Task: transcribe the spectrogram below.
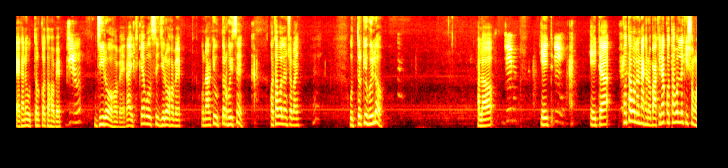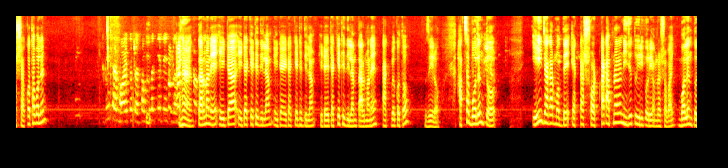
এখানে উত্তর কত হবে? জিরো। হবে রাইট কে বলছি জিরো হবে? ওনার কি উত্তর হয়েছে কথা বলেন সবাই। উত্তর কি হইল? হ্যালো জি এই জি। এইটা কথা বলেন না কেন? বাকিরা কথা বললে কি সমস্যা? কথা বলেন। হ্যাঁ তার মানে এইটা এটা কেটে দিলাম এটা এটা কেটে দিলাম এটা এটা কেটে দিলাম, তার মানে থাকবে কত? জিরো আচ্ছা বলেন তো, এই জায়গার মধ্যে একটা শর্টকাট আপনারা নিজে তৈরি করি আমরা সবাই। বলেন তো,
